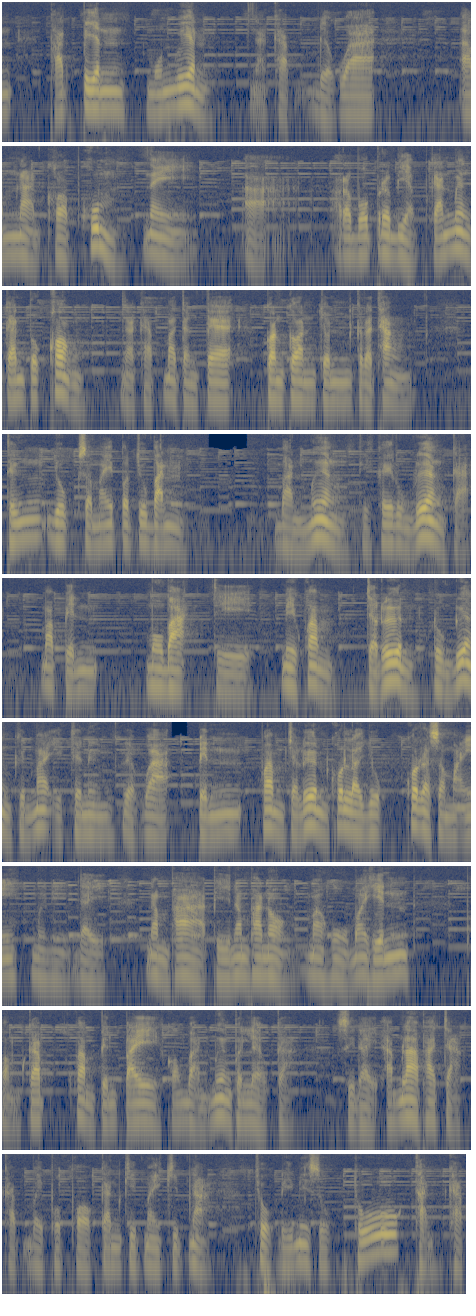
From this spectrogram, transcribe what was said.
ผัดเปลี่ยนหมุนเวียนนะครับเรียกว่าอำนาจครอบคลุมใน ระบบระเบียบการเมืองการปกครองนะครับมาตั้งแต่ก่อนๆจนกระทั่ง ถึงยุคสมัยปัจจุบันบ้านเมืองที่เคยรุ่งเรื่องกะมาเป็นโมบะที่มีความเจริญรุ่งเรื่องขึ้นมาอีกเทอหนึงเรียกว่าเป็นความเจริญคนละยุคคนละสมัยมือนี้ได้นำผ้าพีนำผ้านอง มาหูมาเห็นพร้อมกับความเป็นไปของบ้านเมืองเพิ่นแล้วกะ สิได้อำลาพาจากครับไว้พบพอกันคลิปใหม่คลิปหน้าโชคดีมีสุขทุกท่านครับ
